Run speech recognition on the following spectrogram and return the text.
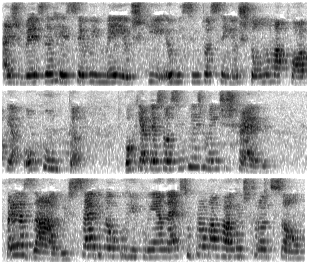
Às vezes eu recebo e-mails que eu me sinto assim, eu estou numa cópia oculta porque a pessoa simplesmente escreve: Prezados, segue meu currículo em anexo para uma vaga de tradução,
